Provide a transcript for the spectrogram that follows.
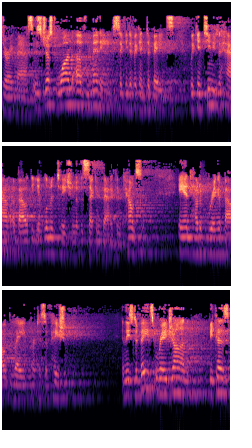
during Mass is just one of many significant debates we continue to have about the implementation of the Second Vatican Council and how to bring about lay participation. And these debates rage on because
